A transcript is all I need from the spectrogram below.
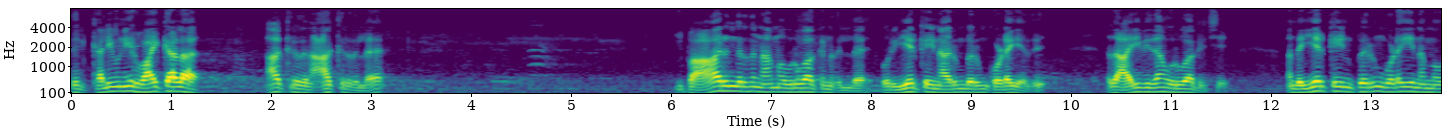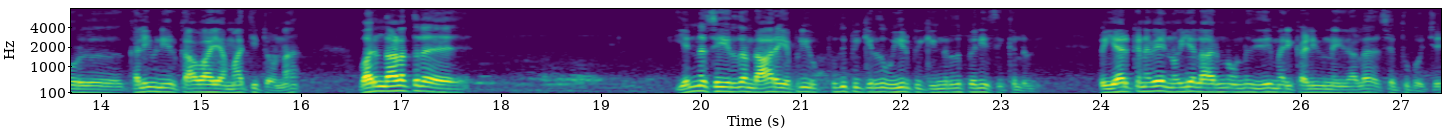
சரி கழிவு நீர் வாய்க்காலா ஆக்குறது ஆக்குறது இல்லை இப்போ ஆறுங்கிறது நாம் உருவாக்குனது இல்லை ஒரு இயற்கையின் அரும்பெரும் கொடை அது. அது அருவி தான் உருவாக்குச்சு. அந்த இயற்கையின் பெருங்கொடையை நம்ம ஒரு கழிவு நீர் காவாயாக மாற்றிட்டோன்னா வருங்காலத்தில் என்ன செய்யறது அந்த ஆறை எப்படி புதுப்பிக்கிறது உயிர்ப்பிக்குங்கிறது பெரிய சிக்கல் இருக்கு இப்போ ஏற்கனவே நொய்யல் ஆறுன்னு ஒன்று இதே மாதிரி கழிவு நீரால் செத்து போச்சு.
